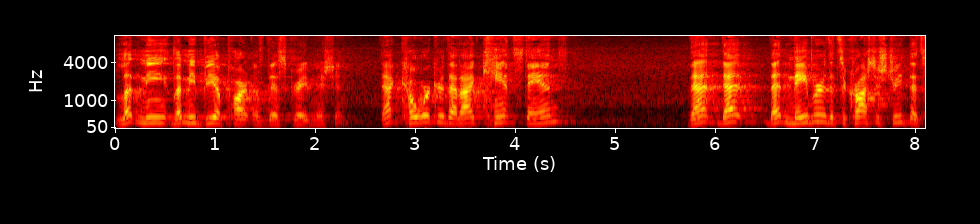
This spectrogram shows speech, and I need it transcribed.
Let me, let me be a part of this great mission. That coworker that I can't stand, that, that, that neighbor that's across the street, that's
